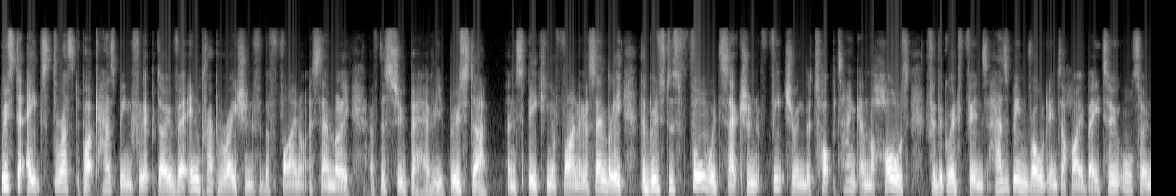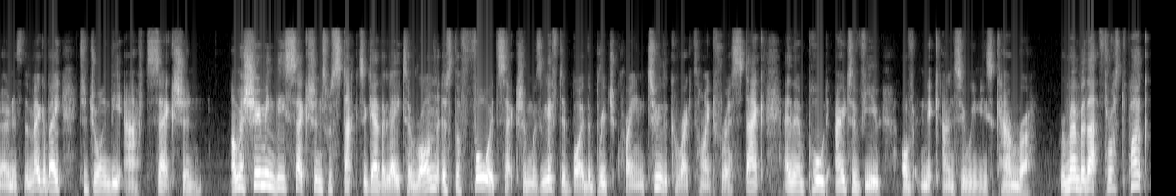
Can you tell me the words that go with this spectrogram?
Booster 8's thrust puck has been flipped over in preparation for the final assembly of the Super Heavy booster. And speaking of final assembly, the booster's forward section featuring the top tank and the holes for the grid fins has been rolled into High Bay 2, also known as the Mega Bay, to join the aft section. I'm assuming these sections were stacked together later on as the forward section was lifted by the bridge crane to the correct height for a stack and then pulled out of view of Nic Ansuini's camera. Remember that thrust puck?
